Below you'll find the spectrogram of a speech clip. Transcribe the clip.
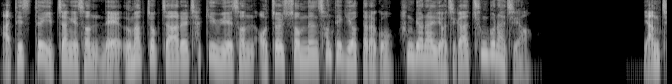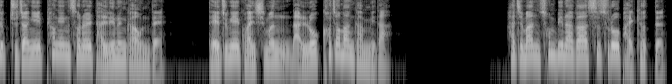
아티스트 입장에선 내 음악적 자아를 찾기 위해선 어쩔 수 없는 선택이었다라고 항변할 여지가 충분하지요. 양측 주장이 평행선을 달리는 가운데 대중의 관심은 날로 커져만 갑니다. 하지만 손비나가 스스로 밝혔듯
